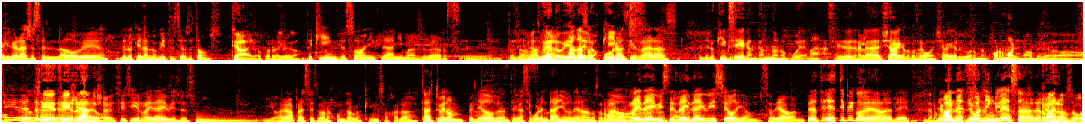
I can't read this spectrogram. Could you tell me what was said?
El garage es el lado B de lo que eran los Beatles y los Stones. Claro, correcto. The Kings, The Sonic, The Animals, The Birds, eh, todas esas bandas, oscuras Kings. y raras. El de los Kings sigue cantando, no puede más. eh, Debe tener la edad de Jagger, lo que pasa es que bueno, Jagger duerme en formol, ¿no? Pero, Sí, pero debe tener- sigue, girando. Sí, sí, Ray Davis es un... Y ahora parece que se van a juntar los Kings, ojalá. Está- estuvieron peleados durante casi 40 años, no eran los hermanos. No, Ray Davis y Dave Davis se odian, se odiaban. Es típico de, de, de- de hermanos. banda, inglesa, de Claro. hermanos. O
